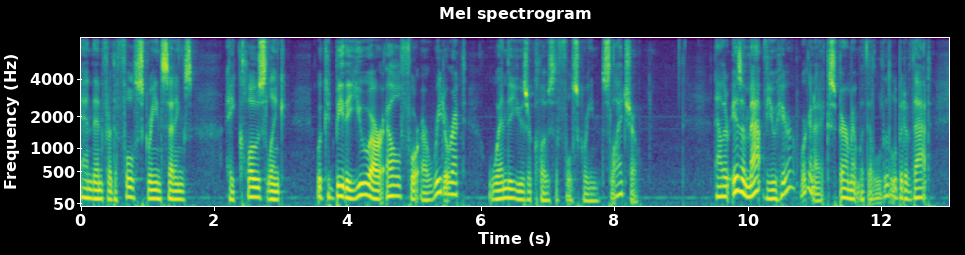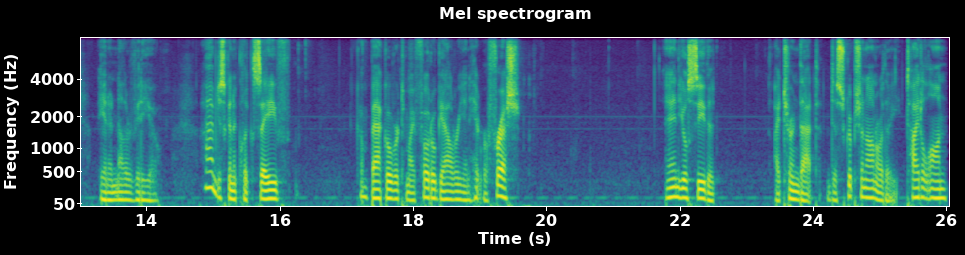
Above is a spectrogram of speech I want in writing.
And then for the full screen settings, a close link, which could be the URL for a redirect when the user closed the full screen slideshow. Now there is a map view here. We're going to experiment with a little bit of that in another video. I'm just going to click Save, come back over to my photo gallery and hit refresh. And you'll see that I turned that description on or the title on,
